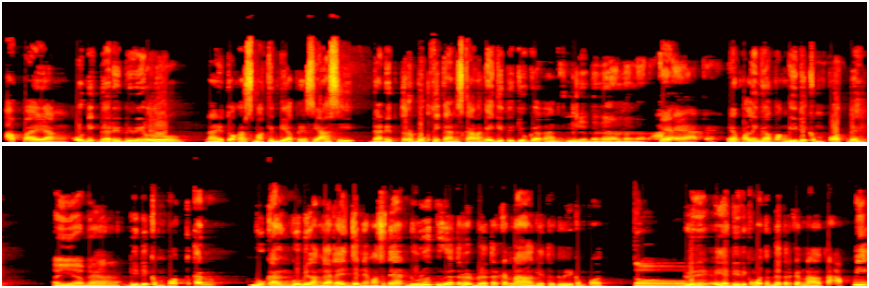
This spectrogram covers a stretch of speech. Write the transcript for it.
apa yang unik dari diri lo, nah itu akan semakin diapresiasi. Dan itu terbukti kan sekarang kayak gitu juga kan. Iya benar benar. Kayak- Oke oke. Yang paling gampang Didi Kempot deh. Oh, iya benar. Nah, Didi Kempot kan bukan gue bilang gak legend ya, maksudnya dulu juga ter- udah terkenal gitu Didi Kempot. Tuh. Dulu ya Didi Kempot tuh udah terkenal, tapi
